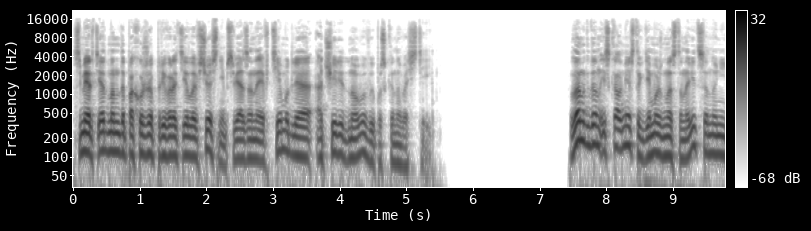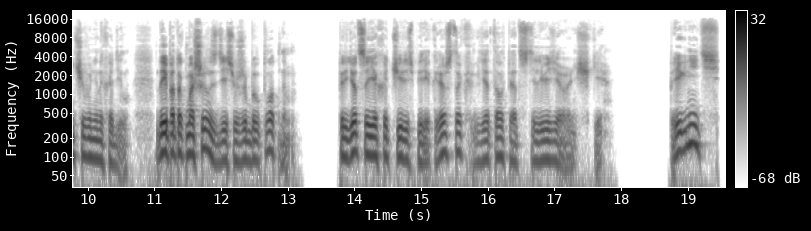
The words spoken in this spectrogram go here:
Смерть Эдмонда, похоже, превратила все с ним, связанное в тему для очередного выпуска новостей. Лэнгдон искал место, где можно остановиться, но ничего не находил. Да и поток машин здесь уже был плотным. Придется ехать через перекресток, где толпятся телевизионщики. — Пригнитесь, —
